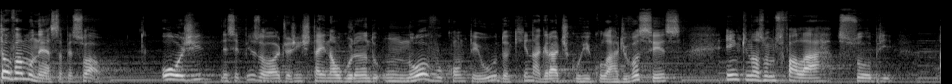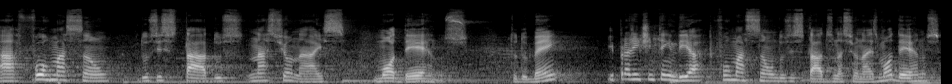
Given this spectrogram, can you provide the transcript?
Então vamos nessa, pessoal. Hoje, nesse episódio, a gente está inaugurando um novo conteúdo aqui na grade curricular de vocês, em que nós vamos falar sobre a formação dos estados nacionais modernos. Tudo bem? E para a gente entender a formação dos estados nacionais modernos,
